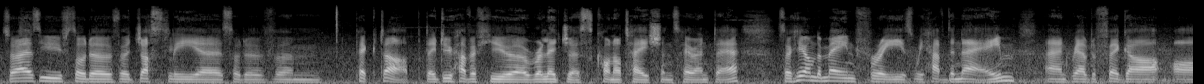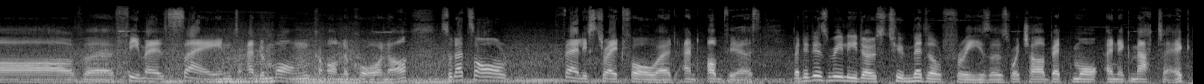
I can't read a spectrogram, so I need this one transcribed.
So as you sort of uh, justly uh, sort of um, picked up, they do have a few uh, religious connotations here and there. So here on the main frieze, we have the name, and we have the figure of a female saint and a monk on the corner. So that's all fairly straightforward and obvious. But it is really those two middle friezes which are a bit more enigmatic.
